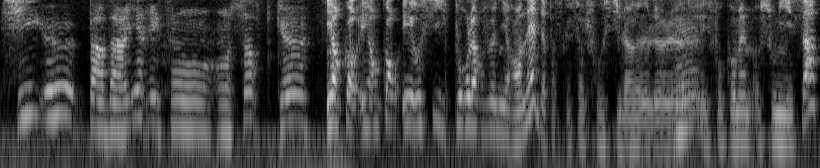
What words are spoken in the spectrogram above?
si eux par derrière ils font en sorte que Et encore, et encore, et aussi pour leur venir en aide, parce que ça, il faut aussi, le, le- le- Mhm. il faut quand même souligner ça.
